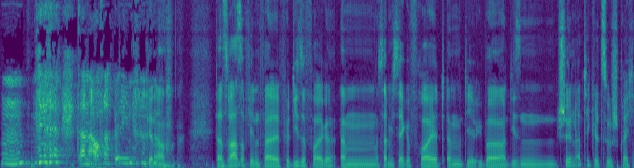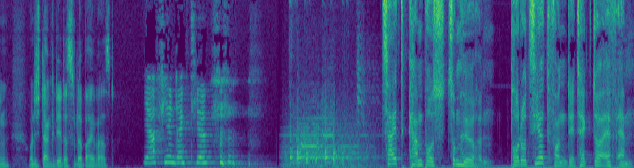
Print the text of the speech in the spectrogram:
Mhm. Dann auch nach Berlin. genau. Das war es auf jeden Fall für diese Folge. Ähm, es hat mich sehr gefreut, ähm, mit dir über diesen schönen Artikel zu sprechen. Und ich danke dir, dass du dabei warst. Ja, vielen Dank dir. Zeit Campus zum Hören. Produziert von Detektor FM.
